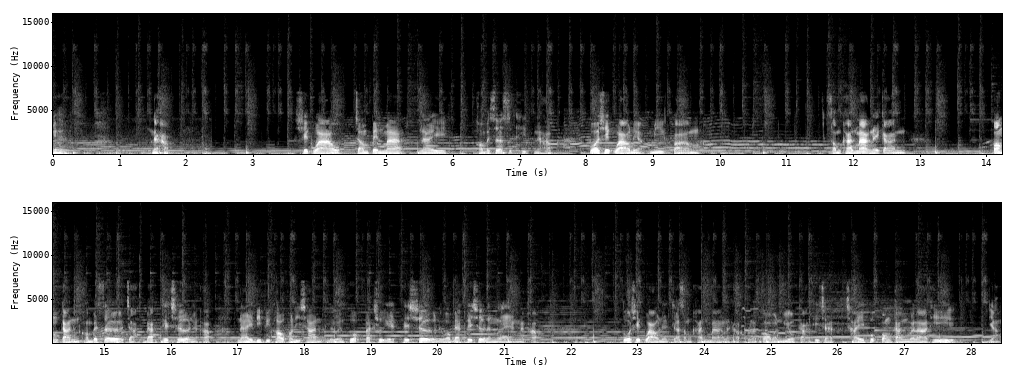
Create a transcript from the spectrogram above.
นี่นะครับ เช็ควาลจำเป็นมากในคอมเพรสเซอร์สคิดนะครับ เพราะว่าเช็ควาลเนี่ยมีความสำคัญมากในการป้องกันคอมเพรสเซอร์จาก back pressure นะครับ ใน difficult condition หรือเป็นพวก fluctuate pressure หรือว่า back pressure แรงๆนะครับ ตัวเช็ควาลเนี่ยจะสำคัญมากนะครับ แล้วก็มันมีโอกาสที่จะใช้พวกป้องกันเวลาที่อย่าง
